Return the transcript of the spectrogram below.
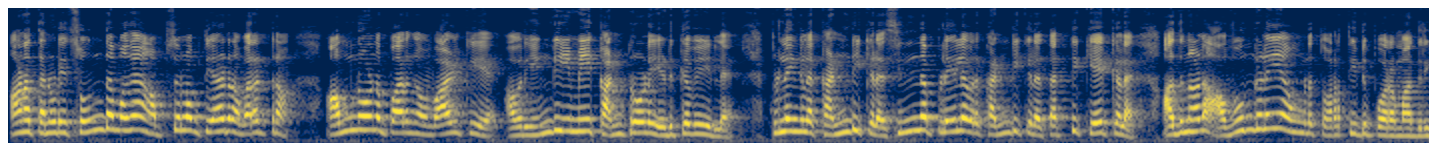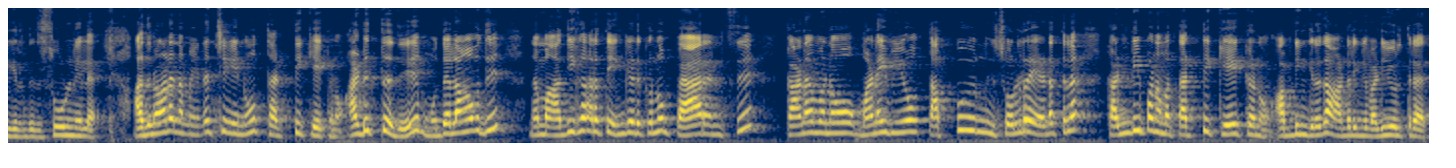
ஆனால் தன்னுடைய சொந்த மகன் அப்சலோம் தேடுறான் வரட்டுறான். அம்னோன்னு பாருங்க அவன் வாழ்க்கையை. அவர் எங்கேயுமே கண்ட்ரோலை எடுக்கவே இல்லை. பிள்ளைங்களை கண்டிக்கலை. சின்ன பிள்ளையில அவரை கண்டிக்கலை தட்டி கேட்கலை. அதனால அவங்களையே அவங்கள துரத்திட்டு போகிற மாதிரி இருந்தது சூழ்நிலை. அதனால நம்ம என்ன செய்யணும்? தட்டி கேட்கணும். அடுத்தது முதலாவது நம்ம அதிகாரத்தை எங்கே எடுக்கணும்? பேரண்ட்ஸு கணவனோ மனைவியோ தப்புன்னு சொல்கிற இடத்துல கண்டிப்பாக நம்ம தட்டி கேட்கணும் அப்படிங்கிறத ஆண்டவர் இங்கே வலியுறுத்துறார்.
